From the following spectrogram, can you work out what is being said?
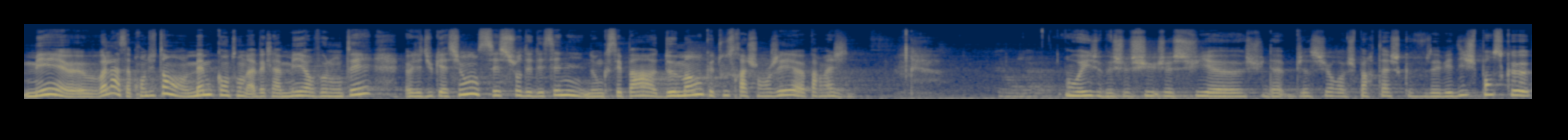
mais euh, voilà, ça prend du temps. Même quand on avec la meilleure volonté, euh, l'éducation, c'est sur des décennies. Donc c'est pas demain que tout sera changé euh, par magie. Oui, je, suis, je, suis, euh, je suis bien sûr, je partage ce que vous avez dit. Je pense que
